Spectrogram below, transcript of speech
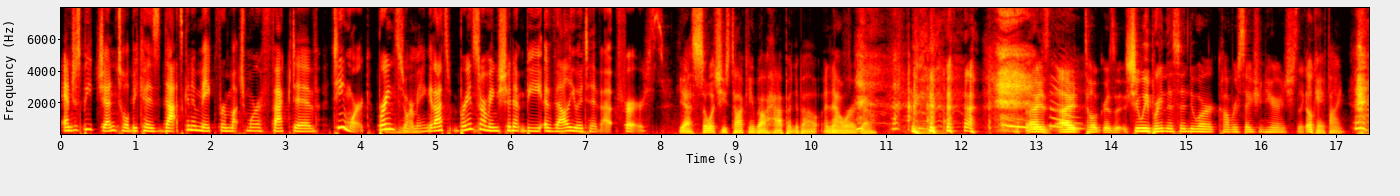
And just be gentle because that's gonna make for much more effective teamwork. Brainstorming. That's brainstorming shouldn't be evaluative at first. Yes. So what she's talking about happened about an hour ago. I, I told Chris, should we bring this into our conversation here? And she's like, okay, fine.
